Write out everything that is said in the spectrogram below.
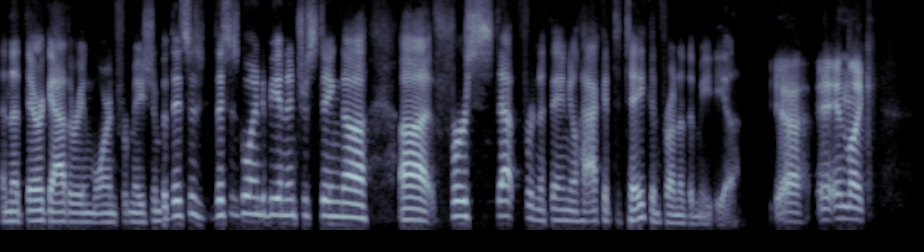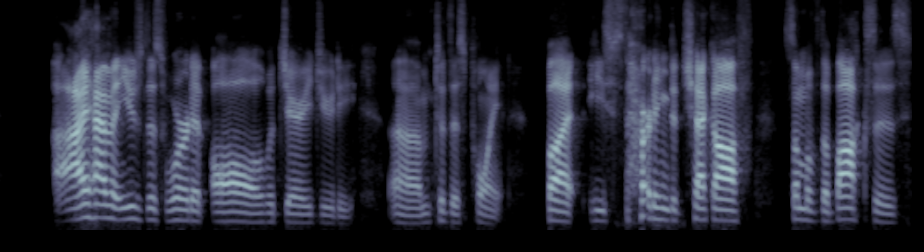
and that they're gathering more information. But this is this is going to be an interesting uh, uh, first step for Nathaniel Hackett to take in front of the media. Yeah, and, and like I haven't used this word at all with Jerry Jeudy um, to this point, but he's starting to check off some of the boxes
